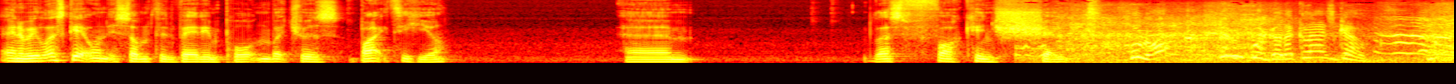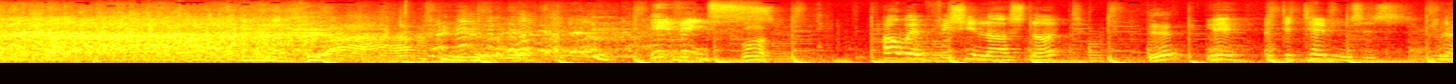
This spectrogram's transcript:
Anyway, let's get on to something very important, which was back to here. Um, this fucking shite. Hurrah! We're going to Glasgow. Hey, Vince. What? I went fishing last night. Yeah? Yeah, at the Thameses, you know.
